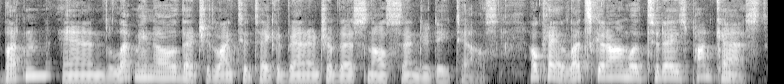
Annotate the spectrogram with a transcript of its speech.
button and let me know that you'd like to take advantage of this, and I'll send you details. Okay, let's get on with today's podcast.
